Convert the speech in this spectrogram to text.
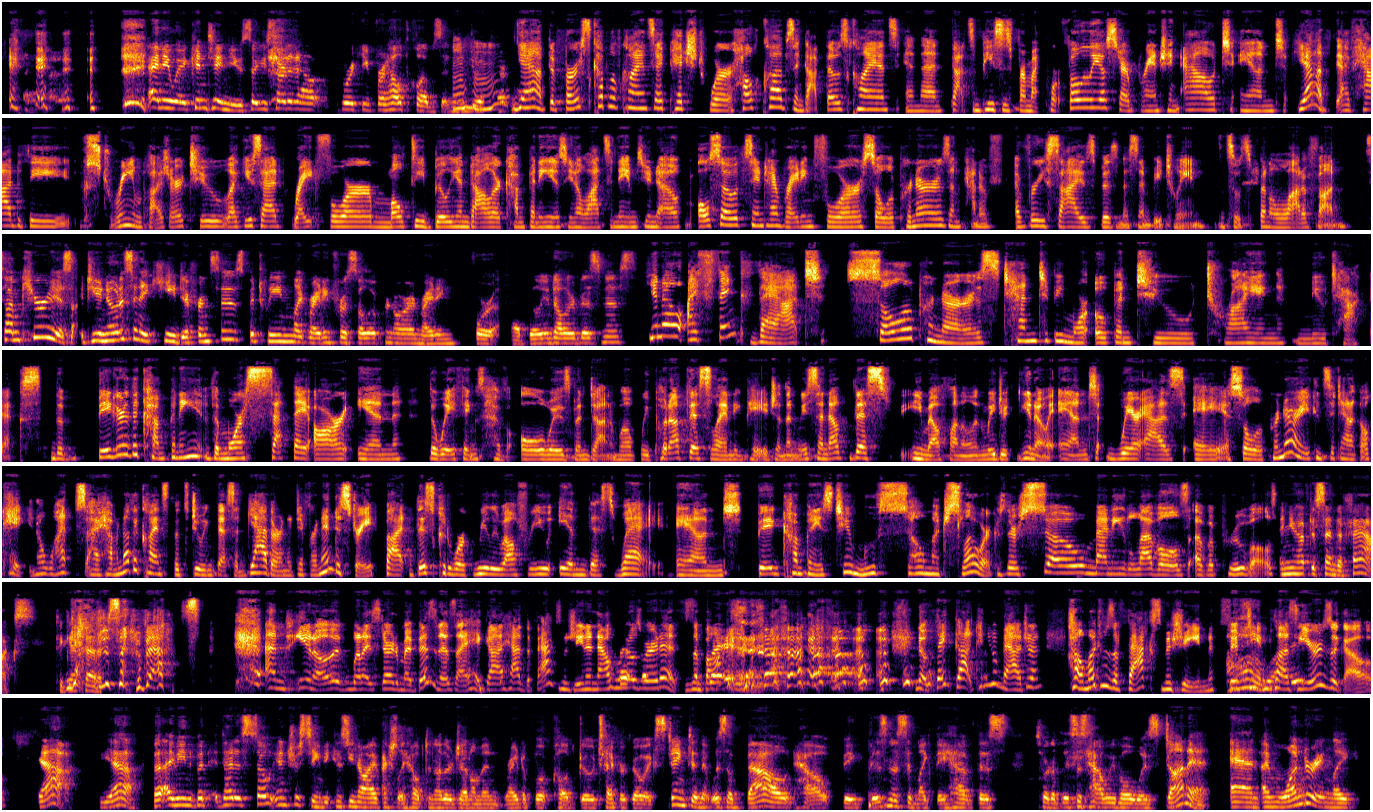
anyway, continue. So you started out working for health clubs and mm-hmm. yeah, the first couple of clients I pitched were health clubs and got those clients and then got some pieces from my portfolio, start branching out. And yeah, I've had the extreme pleasure to, like you said, write for multi-billion dollar companies, you know, lots of names, you know, also at the same time writing for solopreneurs and kind of every size business in between. And so it's been a lot of fun. So I'm curious, do you notice any key differences between like writing for a solopreneur and writing for a billion dollar business? You know, I think that solopreneurs tend to be more open to trying new tactics. The bigger the company, the more set they are in the way things have always been done. Well, we put up this landing page and then we send out this email funnel and we do, you know, and whereas a, a solopreneur, you can sit down and go, okay, you know what? So I have another client that's doing this and yeah, they're in a different industry, but this could work really well for you in this way. And big companies too move so much slower because there's so many levels of approvals. And you have to send a fax to get yeah, that. Just send a fax and you know, when I started my business, I had got had the fax machine, and now who knows where it is? It's in no, thank God. Can you imagine how much was a fax machine 15 oh, plus right. years ago? Yeah. Yeah. But I mean, but that is so interesting because, you know, I've actually helped another gentleman write a book called Go Tech or Go Extinct. And it was about how big business and like they have this sort of this is how we've always done it. And I'm wondering, like,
